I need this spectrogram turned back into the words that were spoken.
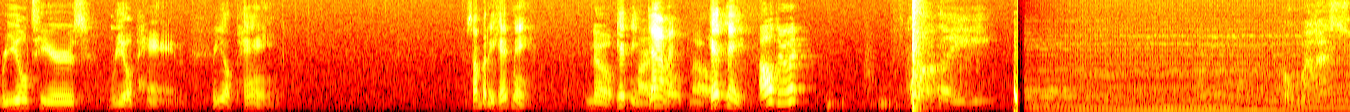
real tears, real pain. Real pain. Somebody hit me. No. Hit me, Marshall, damn it. No. Hit me. I'll do it. Oh, Willis.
